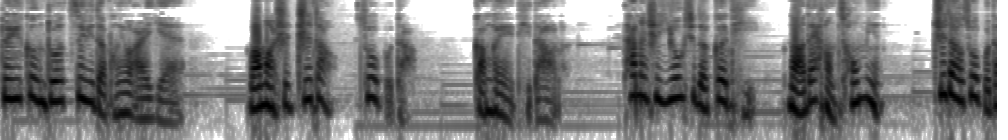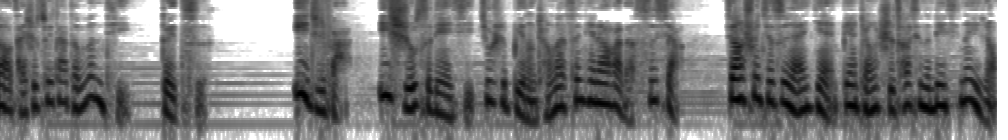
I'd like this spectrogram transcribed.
对于更多自愈的朋友而言，往往是知道做不到。刚刚也提到了，他们是优秀的个体，脑袋很聪明，知道做不到才是最大的问题。对此，意志法亦是如此练习，就是秉承了森田疗法的思想，将顺其自然演变成实操性的练习内容。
